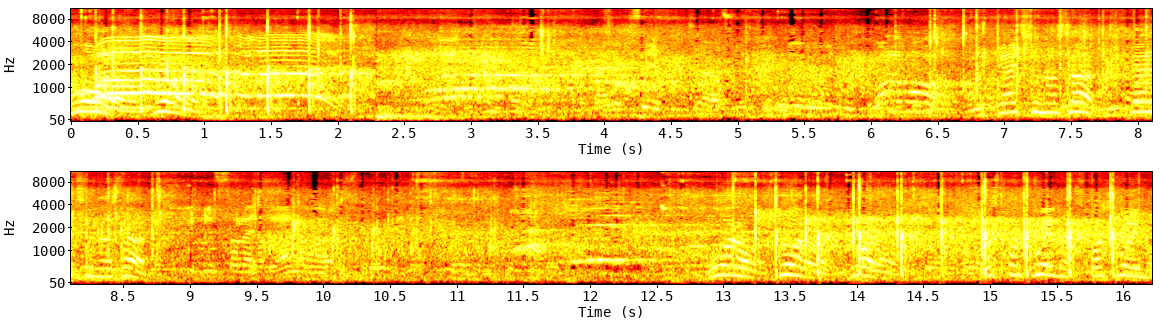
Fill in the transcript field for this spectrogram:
Здорово, здорово. Не пячься назад, не пячься назад. Здорово, здорово, здорово. Ну, спокойно, спокойно.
